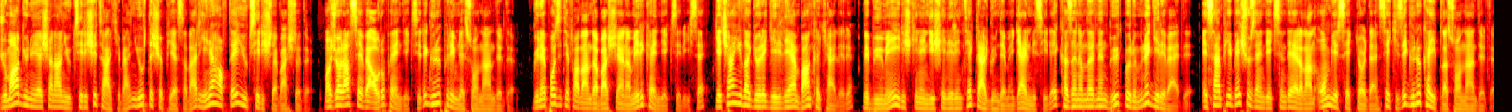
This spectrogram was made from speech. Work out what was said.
Cuma günü yaşanan yükselişi takiben yurt dışı piyasalar yeni haftaya yükselişle başladı. Major Asya ve Avrupa endeksleri günü primle sonlandırdı. Güne pozitif alanda başlayan Amerika endeksleri ise geçen yıla göre gerileyen banka karları ve büyümeye ilişkin endişelerin tekrar gündeme gelmesiyle kazanımlarının büyük bölümünü geri verdi. S&P 500 endeksinde yer alan 11 sektörden 8'i günü kayıpla sonlandırdı.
